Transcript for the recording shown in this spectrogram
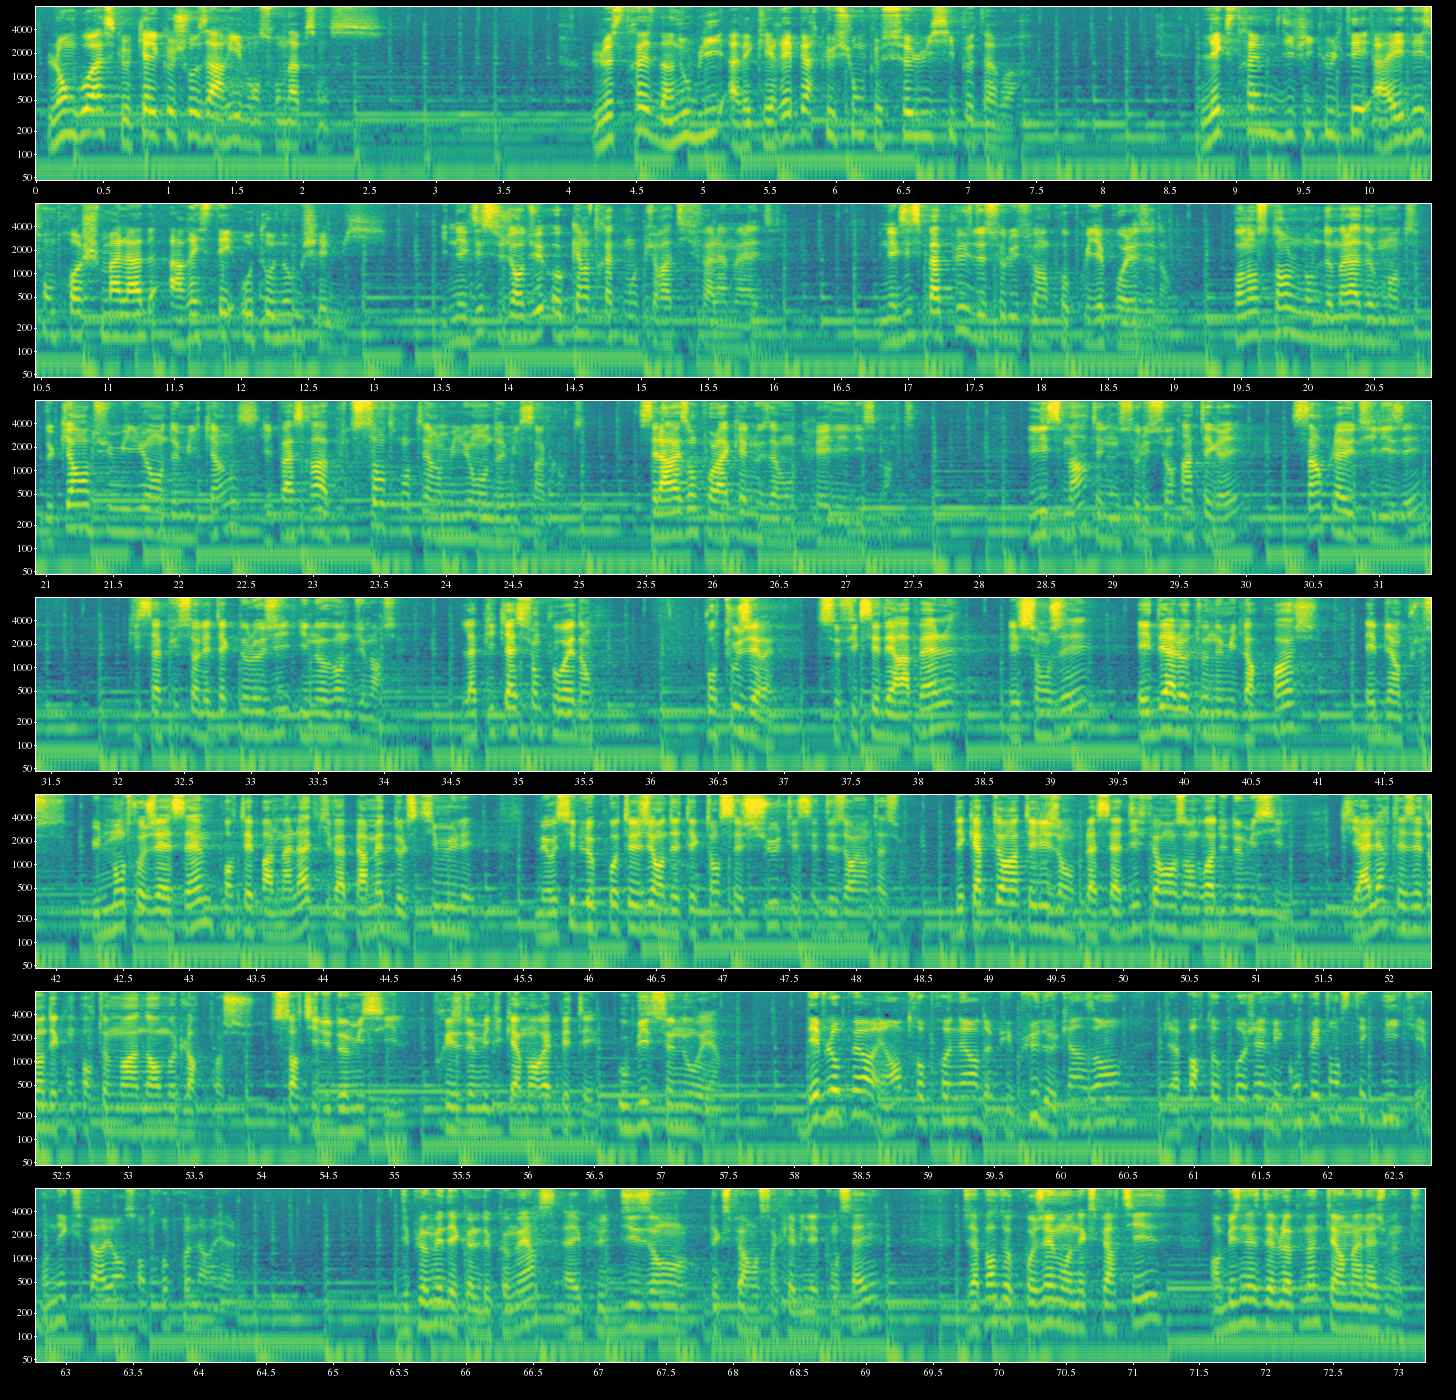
L'angoisse que quelque chose arrive en son absence. Le stress d'un oubli avec les répercussions que celui-ci peut avoir. L'extrême difficulté à aider son proche malade à rester autonome chez lui. Il n'existe aujourd'hui aucun traitement curatif à la maladie. Il n'existe pas plus de solutions appropriées pour les aidants. Pendant ce temps, le nombre de malades augmente. De 48 millions en 2015, il passera à plus de 131 millions en 2050. C'est la raison pour laquelle nous avons créé Lily Smart. Lily Smart est une solution intégrée, simple à utiliser, qui s'appuie sur les technologies innovantes du marché. L'application pour aidants, pour tout gérer, se fixer des rappels, échanger, aider à l'autonomie de leurs proches et bien plus. Une montre GSM portée par le malade qui va permettre de le stimuler, mais aussi de le protéger en détectant ses chutes et ses désorientations. Des capteurs intelligents placés à différents endroits du domicile qui alertent les aidants des comportements anormaux de leurs proches. Sortie du domicile, prise de médicaments répétés, oubli de se nourrir. Développeur et entrepreneur depuis plus de 15 ans, j'apporte au projet mes compétences techniques et mon expérience entrepreneuriale. Diplômé d'école de commerce avec plus de 10 ans d'expérience en cabinet de conseil, j'apporte au projet mon expertise en business development et en management.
